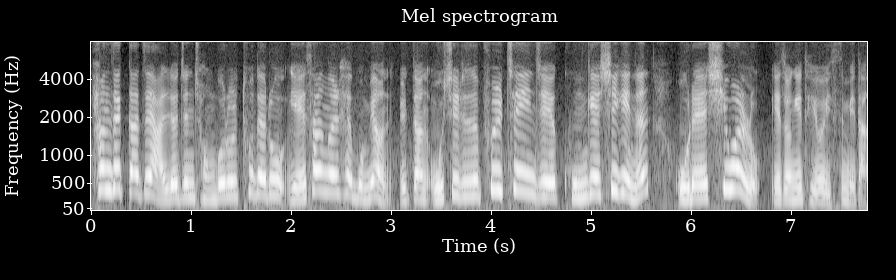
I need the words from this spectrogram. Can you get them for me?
현재까지 알려진 정보를 토대로 예상을 해보면 일단 5 시리즈 풀체인지의 공개 시기는 올해 10월로 예정이 되어 있습니다.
